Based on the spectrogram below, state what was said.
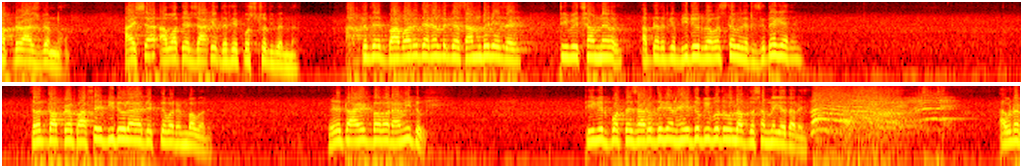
আপনারা আসবেন না। আয়সা আমাদের জাকিরদেরকে কষ্ট দিবেন না। আপনাদের বাবারে দেখার চান বেরিয়ে যায়। টিভির সামনে আপনাদেরকে ভিডিওর ব্যবস্থা করে দিচ্ছে দেখেন। তখন তো আপনার পাশে ভিডিও লাগা দেখতে পারেন বাবার। এটা তো আরেক বাবার আমি তো। টিভির পর্দায় চারো দেখেন এই তো বিপদ হলো আপনার সামনে গিয়ে দাঁড়ায়। আপনার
